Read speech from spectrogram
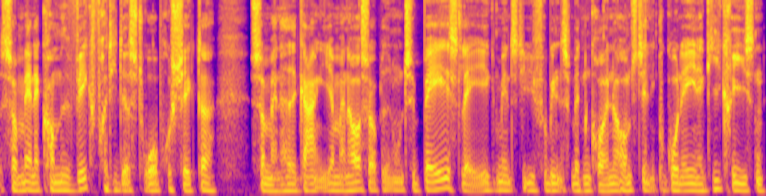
så man er kommet væk fra de der store projekter, som man havde gang i, og man har også oplevet nogle tilbageslag, ikke mindst i forbindelse med den grønne omstilling på grund af energikrisen.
